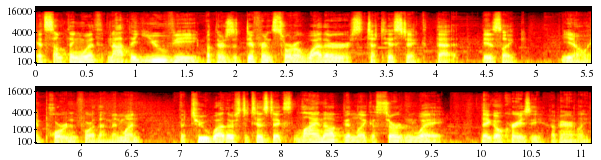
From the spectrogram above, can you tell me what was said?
it's something with not the UV, but there's a different sort of weather statistic that is like you know important for them, and when the two weather statistics line up in like a certain way, they go crazy. Apparently,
